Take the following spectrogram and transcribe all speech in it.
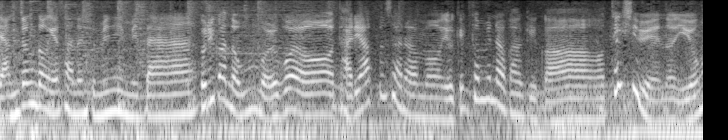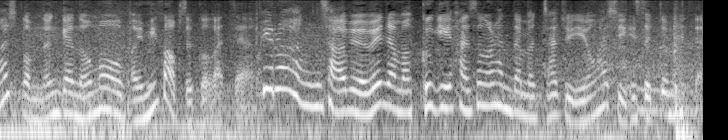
양정동에 사는 주민입니다. 거리가 너무 멀고요. 다리 아픈 사람은 여객터미널 가기가 택시 외에는 이용할 수가 없는 게 너무 의미가 없을 것 같아요. 필요한 사업이에요. 왜냐면 거기 환승을 한다면 자주 이용할 수 있을 겁니다.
